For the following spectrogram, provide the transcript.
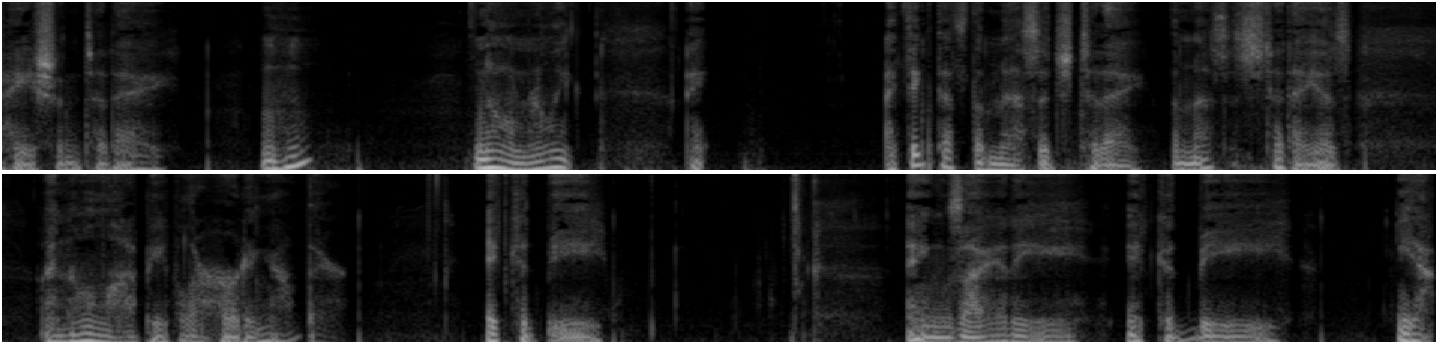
patient today. Mm-hmm. No, I'm really I I think that's the message today. The message today is I know a lot of people are hurting out there. It could be anxiety, it could be yeah,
